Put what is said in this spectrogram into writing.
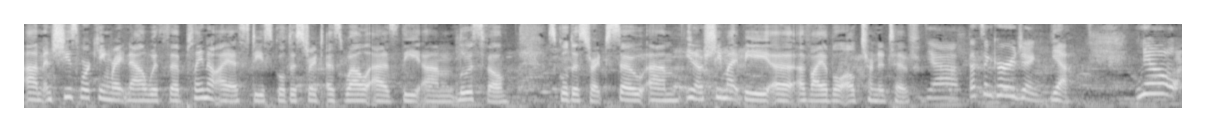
Um, and she's working right now with the Plano ISD school district as well as the um, Lewisville school district. So, um, you know, she might be a, a viable alternative. Yeah, that's encouraging. Yeah. Now,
